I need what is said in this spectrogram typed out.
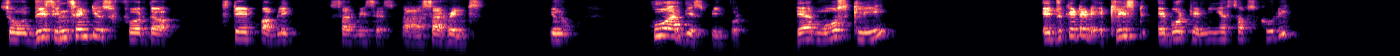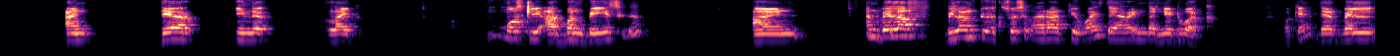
So these incentives for the state public services, uh, servants, you know, who are these people? They are mostly educated at least about 10 years of schooling and they are in the like mostly urban based. And and well off belong to a social hierarchy wise they are in the network. Okay? They're well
